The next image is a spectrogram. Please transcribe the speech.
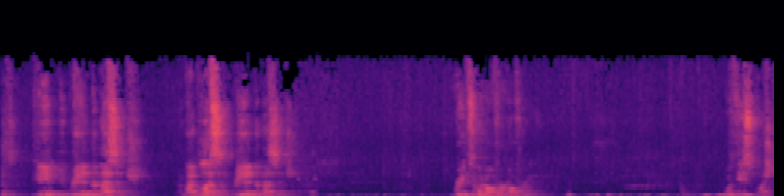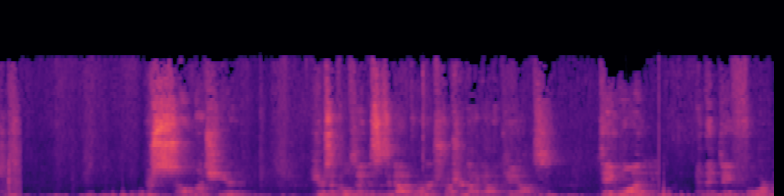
it. You can read it in the message. My blessing. Read it in the message. Read through it over and over again. With these questions, there's so much here. Here's a cool thing. This is a God of order and structure, not a God of chaos. Day one, and then day four.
